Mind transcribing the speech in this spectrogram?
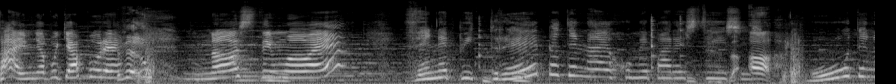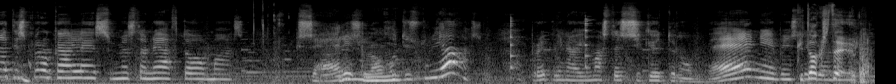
Φάε μια μπουκιά πουρέ. Δε- Νόστιμο, ε! Δεν επιτρέπεται να έχουμε παραισθήσεις. Α, Ούτε να τις προκαλέσουμε στον εαυτό μας. Ξέρεις, λόγω της δουλειάς. Πρέπει να είμαστε συγκεντρωμένοι εμείς στην Κοιτάξτε. κοινωνία.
